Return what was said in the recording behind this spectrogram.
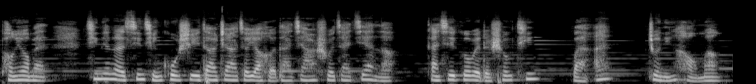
朋友们，今天的心情故事到这就要和大家说再见了，感谢各位的收听，晚安，祝您好梦。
